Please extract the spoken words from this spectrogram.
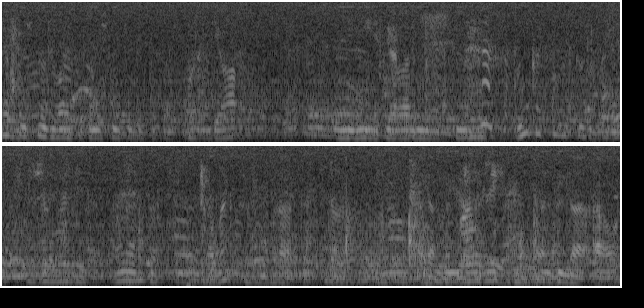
Як точно називається помічники депутата? Ні, Мені кажется, ви сказали. А я хто? Олекса Губрата. Англійська. Да, а от.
